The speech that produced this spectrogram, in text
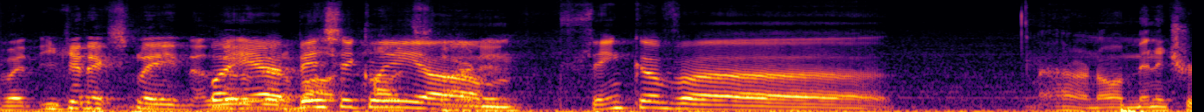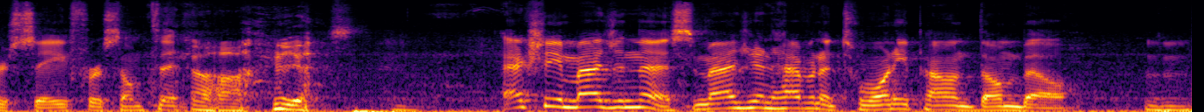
but you can explain a But little yeah, bit basically, how it started. um, think of a, I don't know, a miniature safe or something. uh, yes, Actually, imagine this. Imagine having a 20 pound dumbbell Mhm.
